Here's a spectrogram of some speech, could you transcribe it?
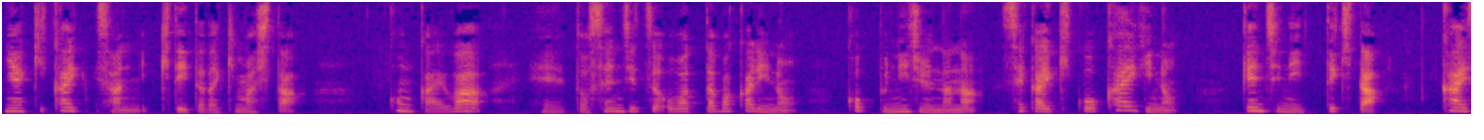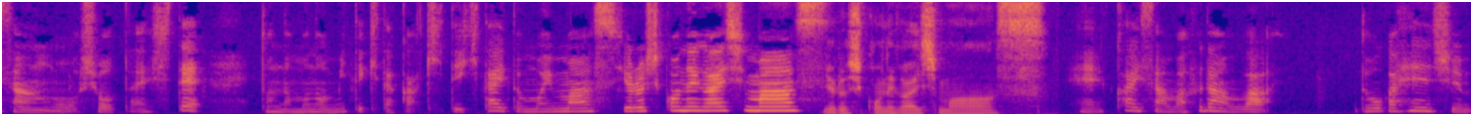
宮城海さんに来ていただきました。今回は、えーと、先日終わったばかりの COP27 世界気候会議の現地に行ってきた海さんを招待してどんなものを見てきたか聞いていきたいと思います。よろしくお願いします。よろしくお願いします。えー、甲斐さんは普段は動画編集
